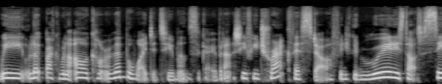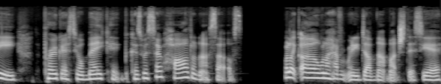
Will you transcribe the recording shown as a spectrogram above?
we look back and we're like, oh, I can't remember what I did two months ago. But actually, if you track this stuff and you can really start to see the progress you're making, because we're so hard on ourselves. We're like, oh, well, I haven't really done that much this year.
